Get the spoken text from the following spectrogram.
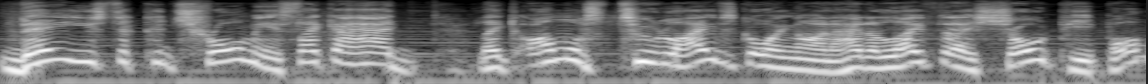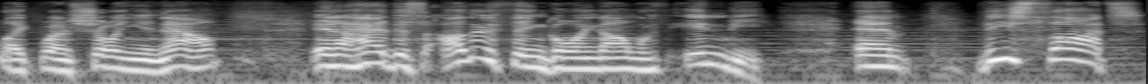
they used to control me. It's like I had like almost two lives going on. I had a life that I showed people, like what I'm showing you now, and I had this other thing going on within me. And these thoughts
